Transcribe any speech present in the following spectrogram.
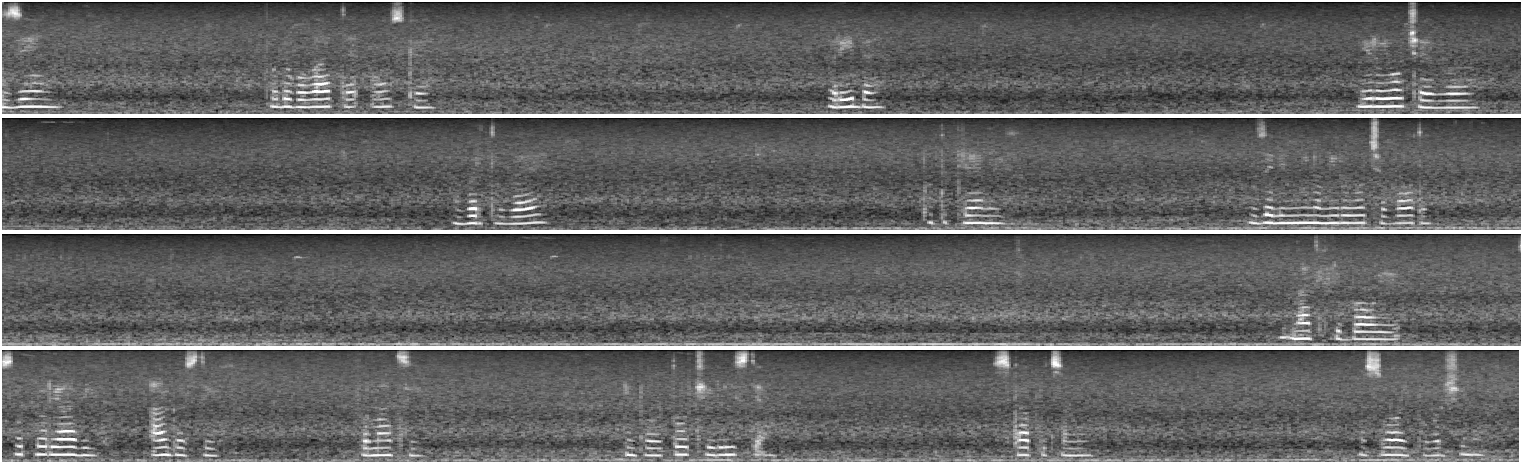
zen, podolgovate, ozke ribe. Mirujoče v vrtu vej. Potopljenih v zelenino mirujoče vode. Nad hribovji svetlo rjavih algastih formacij in plavotoči listja s kapljicami na svojih površinah.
